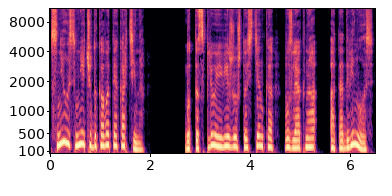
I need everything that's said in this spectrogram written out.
Снилась мне чудаковатая картина. Будто сплю и вижу, что стенка возле окна отодвинулась,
